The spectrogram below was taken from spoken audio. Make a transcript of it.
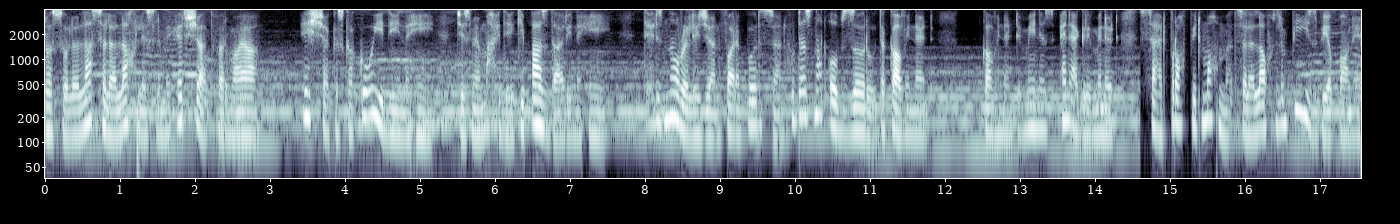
रसोल्ला वसल्लम ने इरशाद फरमाया इस शख्स का कोई दीन नहीं जिसमें माहदे की पासदारी नहीं there is no religion for a person who does not observe the covenant covenant means an agreement said prophet muhammad sallallahu alaihi wasallam peace be upon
